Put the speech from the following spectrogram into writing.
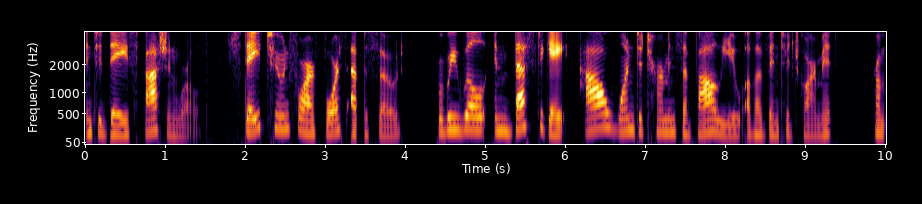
in today's fashion world? Stay tuned for our fourth episode, where we will investigate how one determines the value of a vintage garment from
